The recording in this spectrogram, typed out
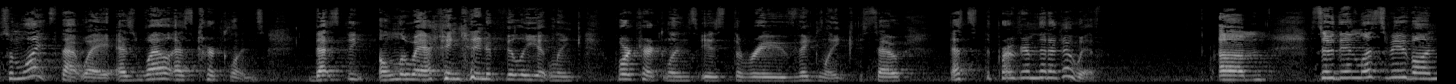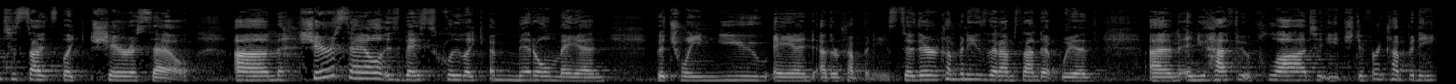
some lights that way as well as Kirkland's. That's the only way I can get an affiliate link for Kirkland's is through VigLink. So that's the program that I go with. Um, so then let's move on to sites like ShareASale. Um, Share a Sale is basically like a middleman between you and other companies. So there are companies that I'm signed up with, um, and you have to apply to each different company.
